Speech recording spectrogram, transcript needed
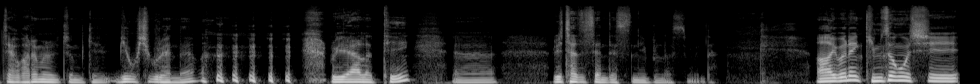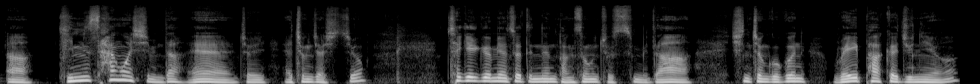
제가 발음을 좀 이렇게 미국식으로 했나요? 리얼리티, 어, 리차드 샌더슨이 불렀습니다. 아, 이번엔 김성호 씨, 아, 김상호 씨입니다. 예, 저희 애청자시죠? 책 읽으면서 듣는 방송 좋습니다. 신청곡은 레이 파커 주니어,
